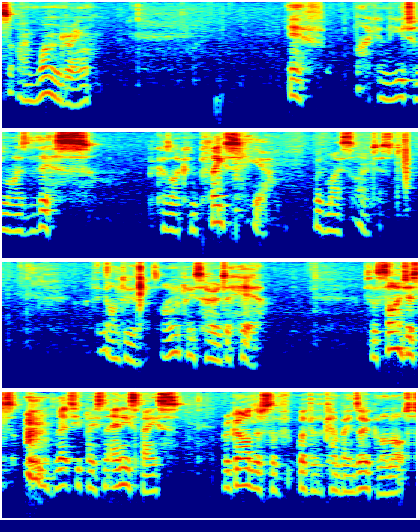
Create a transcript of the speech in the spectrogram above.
So I'm wondering if I can utilise this because I can place here with my scientist. I think I'll do that. So I'm going to place her into here. So the scientist lets you place in any space, regardless of whether the campaign's open or not,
